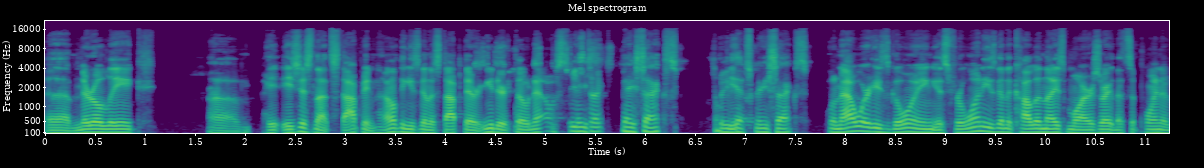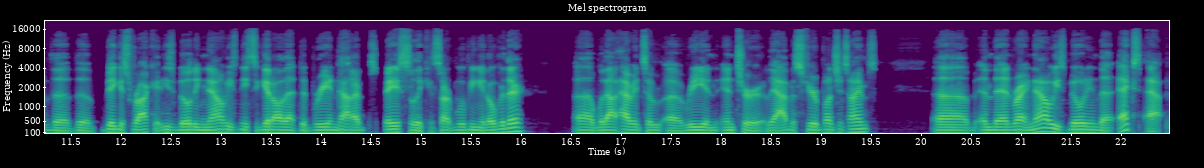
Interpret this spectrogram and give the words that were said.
Uh, Neuralink. Um, he, he's just not stopping. I don't think he's gonna stop there either. So now SpaceX. SpaceX. Yeah, SpaceX. Well, now where he's going is for one, he's going to colonize Mars, right? That's the point of the the biggest rocket he's building now. He needs to get all that debris into space so they can start moving it over there uh, without having to uh, re-enter the atmosphere a bunch of times. Um, and then right now he's building the X app,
